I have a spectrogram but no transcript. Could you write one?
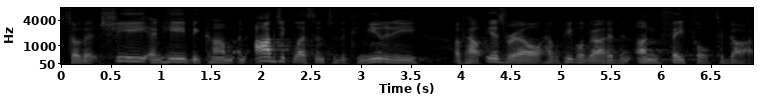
so that she and he become an object lesson to the community of how Israel, how the people of God have been unfaithful to God.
